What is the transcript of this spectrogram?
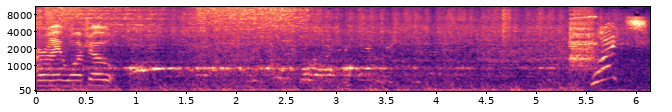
Alright, watch out. What?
